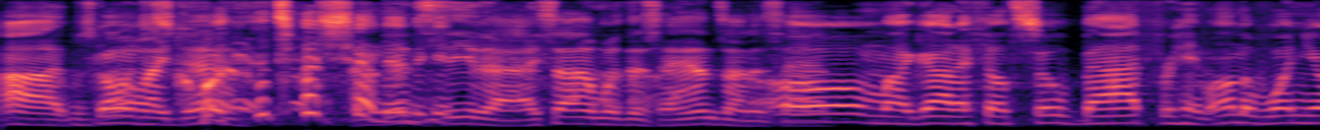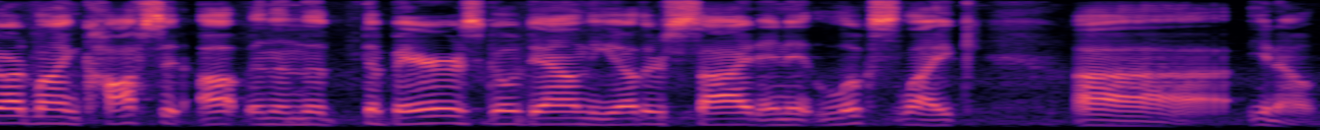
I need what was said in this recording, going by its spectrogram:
uh, was going Oh, to I score did. a touchdown. I did see that. I saw him with his hands on his head. Oh my god, I felt so bad for him. On the one yard line, coughs it up, and then the, the Bears go down the other side, and it looks like, uh, you know,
